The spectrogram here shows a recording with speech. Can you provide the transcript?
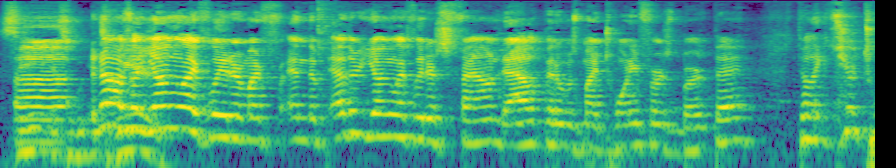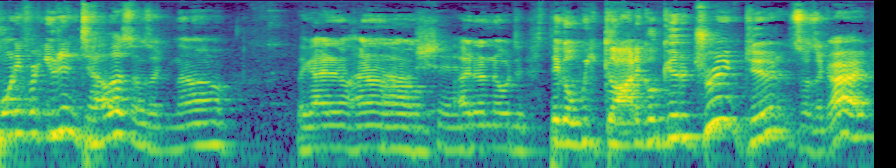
See, uh, it's- it's no, I was a young life leader. My fr- and the other young life leaders found out that it was my 21st birthday. They're like, "It's your 21st. You didn't tell us." I was like, "No." Like I don't, I don't Oh, know. shit. I don't know what to. They go, "We gotta go get a drink, dude." So I was like, "All right."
